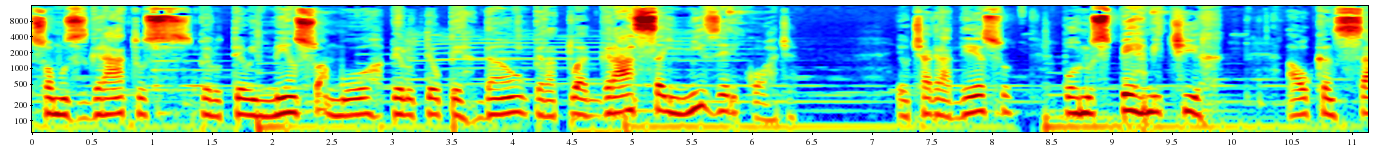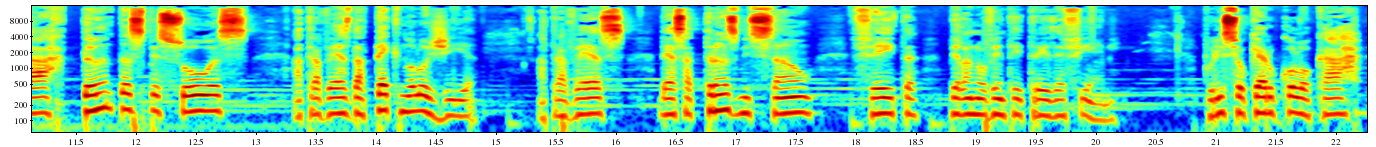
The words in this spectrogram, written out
Somos gratos pelo teu imenso amor, pelo teu perdão, pela tua graça e misericórdia. Eu te agradeço por nos permitir alcançar tantas pessoas através da tecnologia, através dessa transmissão feita pela 93 FM. Por isso eu quero colocar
